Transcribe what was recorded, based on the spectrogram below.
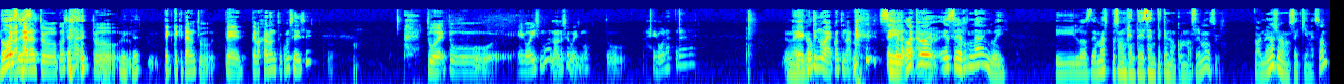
Dos Te bajaron es- tu, ¿cómo se llama? Tu, ¿De qué? te, te quitaron tu, te, te bajaron tu, ¿cómo se dice? Tu, tu egoísmo, no, no es egoísmo, tu ególatra. ¿Mi Eh, continúa, continúa. Sí, otro palabra, es Hernán, güey. Y los demás, pues son gente decente que no conocemos, güey. O al menos yo no sé quiénes son.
